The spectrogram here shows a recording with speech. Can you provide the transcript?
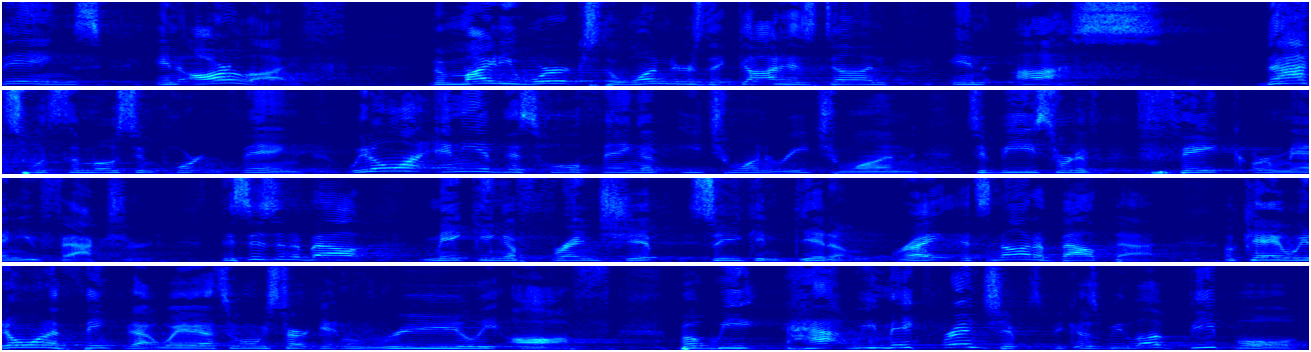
things in our life, the mighty works, the wonders that God has done in us. That's what's the most important thing. We don't want any of this whole thing of each one reach one to be sort of fake or manufactured. This isn't about making a friendship so you can get them, right? It's not about that. Okay, we don't want to think that way. That's when we start getting really off. But we ha- we make friendships because we love people,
